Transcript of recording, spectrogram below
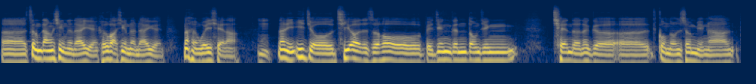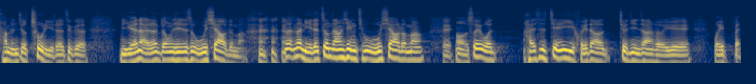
呃正当性的来源、合法性的来源，那很危险啊。嗯，那你一九七二的时候，北京跟东京签的那个呃共同声明啊，他们就处理了这个，你原来的东西是无效的嘛？那那你的正当性就无效了吗？对，哦，所以我还是建议回到旧金山合约为本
